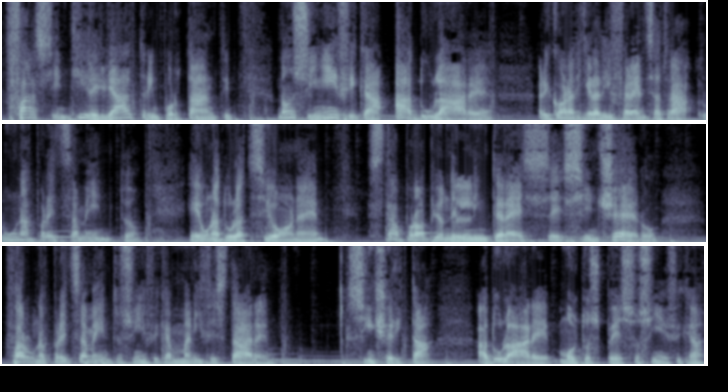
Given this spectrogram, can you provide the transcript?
far sentire gli altri importanti non significa adulare. Ricordati che la differenza tra un apprezzamento e un'adulazione sta proprio nell'interesse sincero. Fare un apprezzamento significa manifestare sincerità. Adulare molto spesso significa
